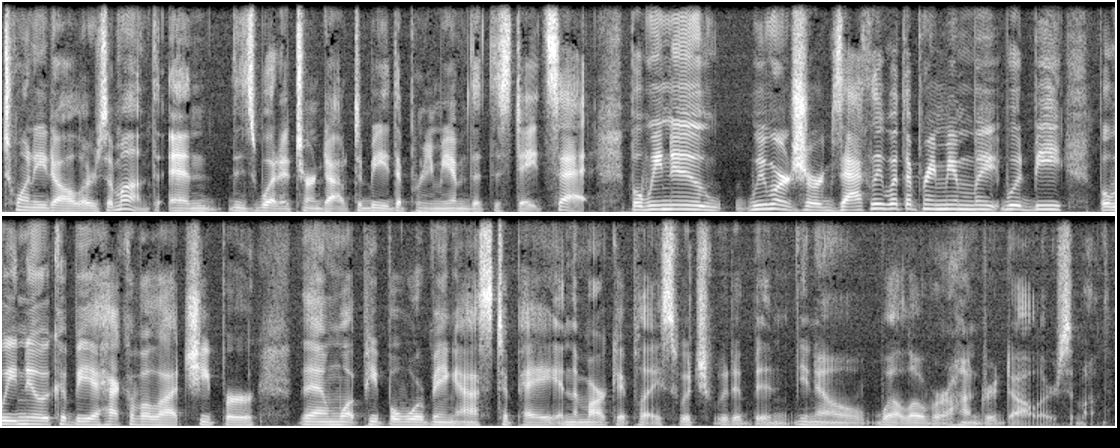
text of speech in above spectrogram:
$20 a month and is what it turned out to be the premium that the state set. But we knew we weren't sure exactly what the premium would be but we knew it could be a heck of a lot cheaper than what people were being asked to pay in the marketplace which would have been you know well over $100 a month.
